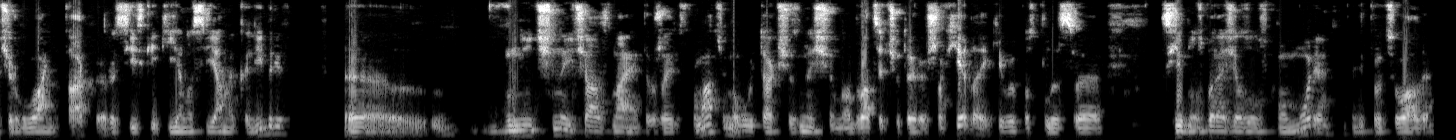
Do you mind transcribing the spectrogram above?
чергуванні, так російські, які є носіями калібрів. В нічний час знаєте вже інформацію, мабуть, так що знищено 24 шахеда, які випустили з е, східного узбережжя Азовського моря. Відпрацювали е,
